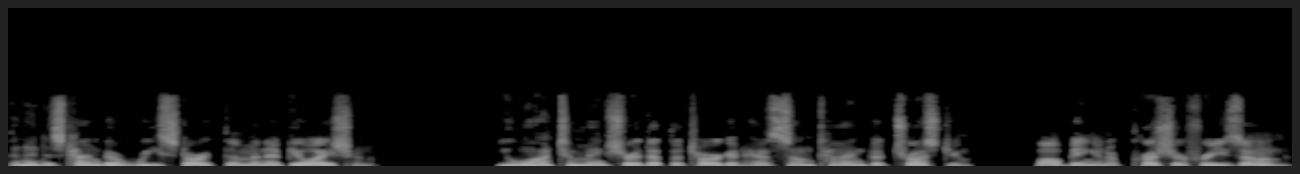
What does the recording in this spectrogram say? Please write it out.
then it is time to restart the manipulation. You want to make sure that the target has some time to trust you while being in a pressure-free zone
